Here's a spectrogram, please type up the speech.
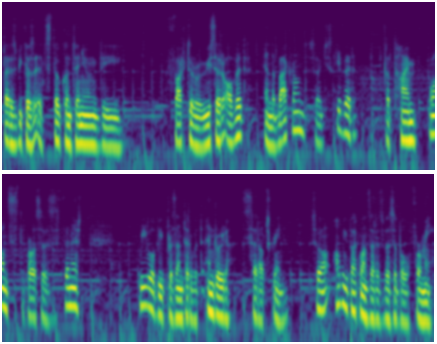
that is because it's still continuing the factory reset of it in the background. So just give it that time, once the process is finished, we will be presented with Android setup screen. So I'll be back once that is visible for me.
